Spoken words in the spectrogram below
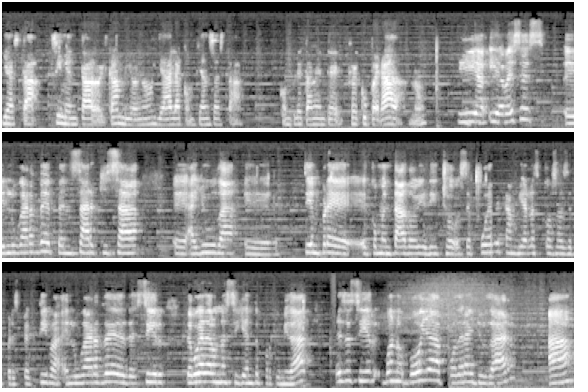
ya está cimentado el cambio, ¿no? Ya la confianza está completamente recuperada, ¿no? Y a, y a veces, en lugar de pensar quizá eh, ayuda, eh, siempre he comentado y he dicho, se puede cambiar las cosas de perspectiva. En lugar de decir, te voy a dar una siguiente oportunidad, es decir, bueno, voy a poder ayudar a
